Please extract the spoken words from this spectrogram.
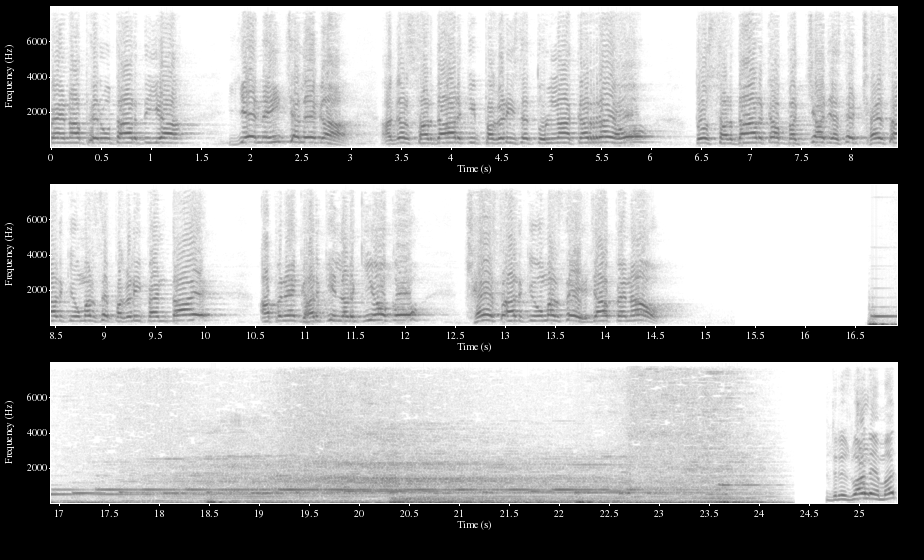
पहना, फिर उतार दिया। ये नहीं चलेगा। अगर सरदार की पगड़ी से तुलना कर रहे हो तो सरदार का बच्चा जैसे छह साल की उम्र से पगड़ी पहनता है, अपने घर की लड़कियों को छह साल की उम्र से हिजाब पहनाओ। रिजवान अहमद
